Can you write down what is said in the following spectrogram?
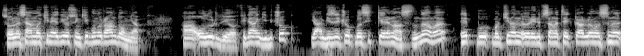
Sonra sen makine diyorsun ki bunu random yap. Ha olur diyor filan gibi çok yani bize çok basit gelen aslında ama hep bu makinenin öğrenip sana tekrarlamasını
